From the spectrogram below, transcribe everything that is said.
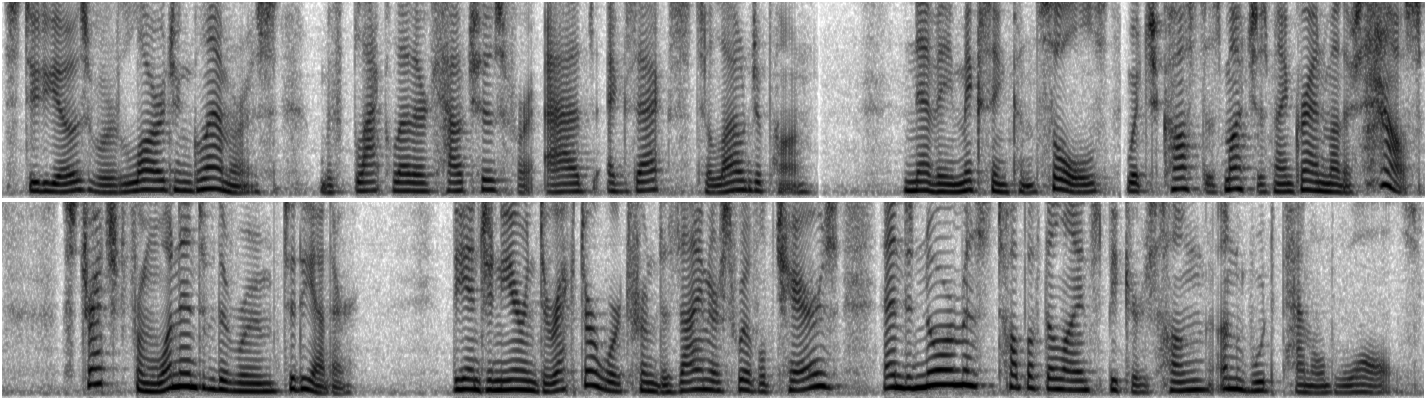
Studios were large and glamorous, with black leather couches for ads execs to lounge upon. Neve mixing consoles, which cost as much as my grandmother's house, stretched from one end of the room to the other. The engineer and director worked from designer swivel chairs, and enormous top of the line speakers hung on wood paneled walls.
